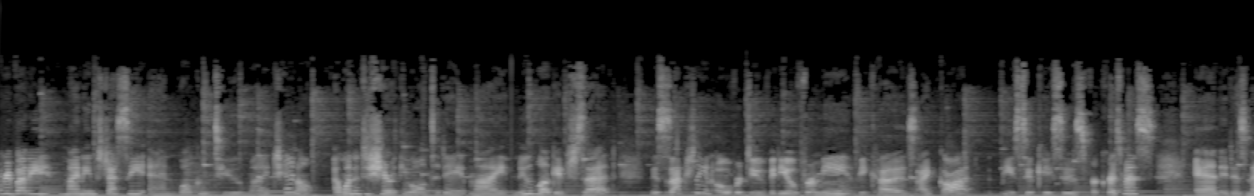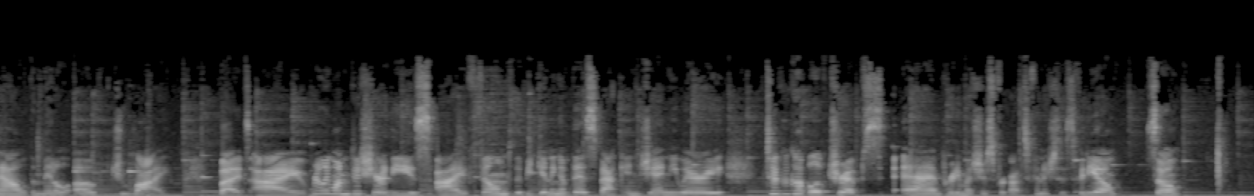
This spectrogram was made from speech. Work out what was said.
everybody, my name's Jessi and welcome to my channel. I wanted to share with you all today my new luggage set. This is actually an overdue video for me because I got these suitcases for Christmas and it is now the middle of July. But I really wanted to share these. I filmed the beginning of this back in January, took a couple of trips and pretty much just forgot to finish this video. So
